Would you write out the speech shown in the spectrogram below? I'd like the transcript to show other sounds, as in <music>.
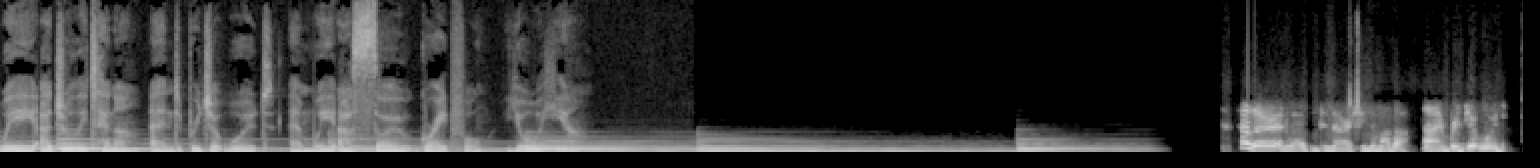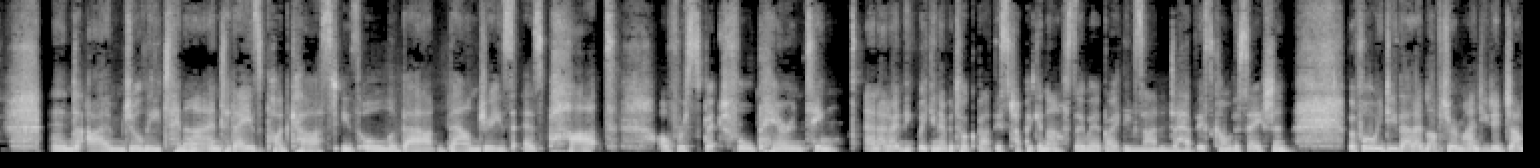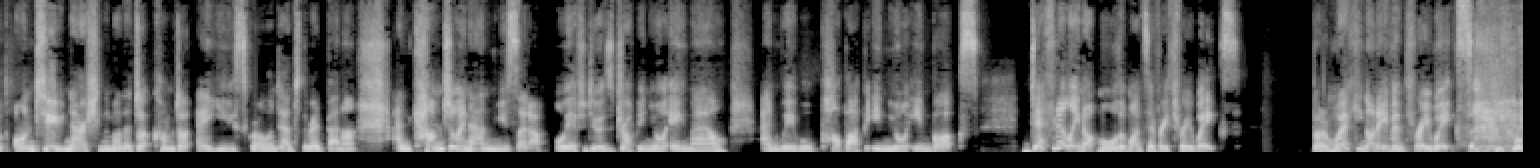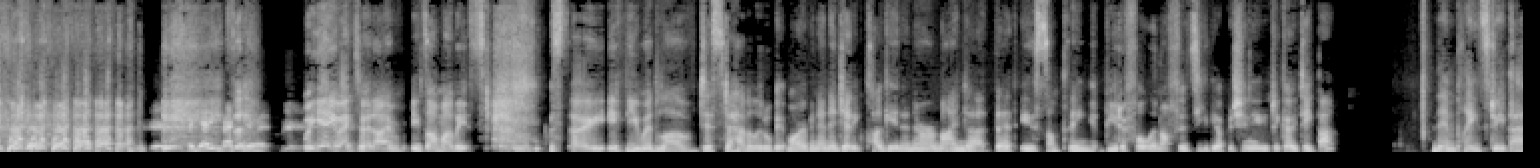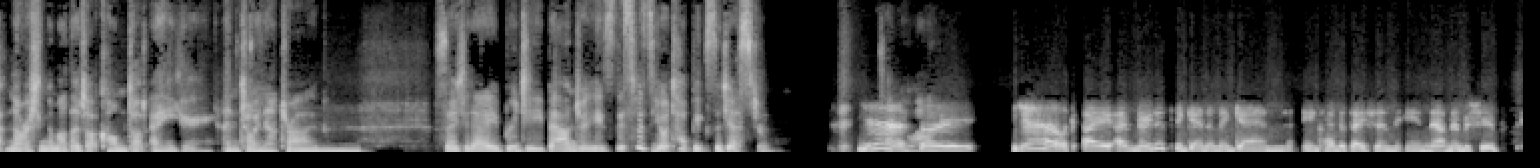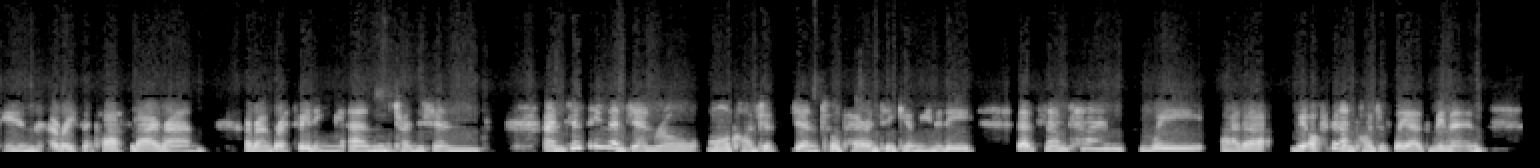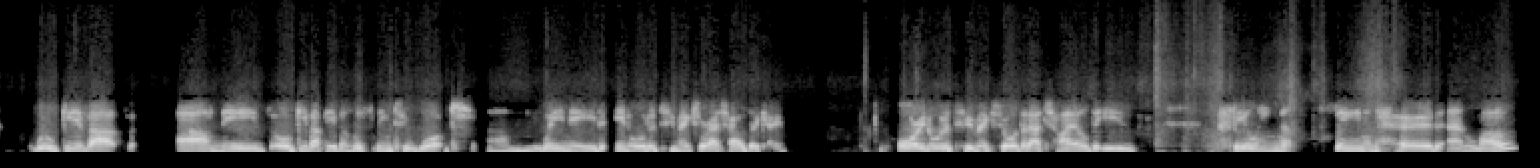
We are Julie Tenner and Bridget Wood, and we are so grateful you're here. Hello, and welcome to Nourishing the Mother. I'm Bridget Wood. And I'm Julie Tenner. And today's podcast is all about boundaries as part of respectful parenting. And I don't think we can ever talk about this topic enough. So we're both excited mm. to have this conversation. Before we do that, I'd love to remind you to jump on onto nourishingthemother.com.au, scroll on down to the red banner and come join our newsletter. All you have to do is drop in your email and we will pop up in your inbox. Definitely not more than once every three weeks but I'm working on even three weeks. <laughs> <laughs> we're getting back so to it. We're getting back to it. I'm, it's on my list. So if you would love just to have a little bit more of an energetic plug in and a reminder that is something beautiful and offers you the opportunity to go deeper, then please do that. Nourishingthemother.com.au and join our tribe. Mm. So today, Bridgie, boundaries. This was your topic suggestion. Yeah. So yeah, look, I, I've noticed again and again in conversation in our memberships, in a recent class that I ran around breastfeeding and mm. transitions, and just in the general, more conscious, gentle parenting community, that sometimes we either, we often unconsciously as women, will give up our needs or give up even listening to what um, we need in order to make sure our child's okay or in order to make sure that our child is feeling seen and heard and loved.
